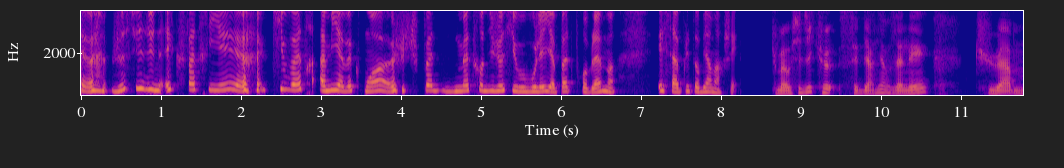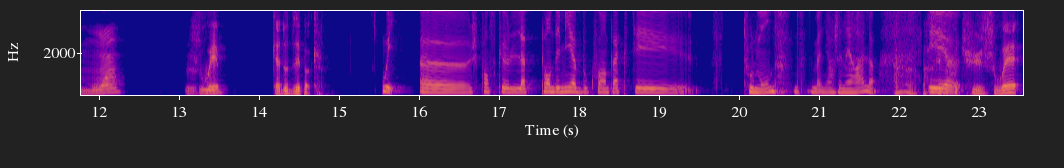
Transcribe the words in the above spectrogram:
heu, je suis une expatriée, qui veut être amie avec moi? Je peux être maître du jeu si vous voulez, il y a pas de problème» et ça a plutôt bien marché. Tu m'as aussi dit que ces dernières années, tu as moins joué qu'à d'autres époques. Oui, je pense que la pandémie a beaucoup impacté tout le monde de manière générale Ah, parce que et du coup, heu tu jouais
